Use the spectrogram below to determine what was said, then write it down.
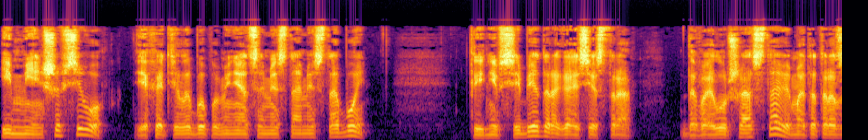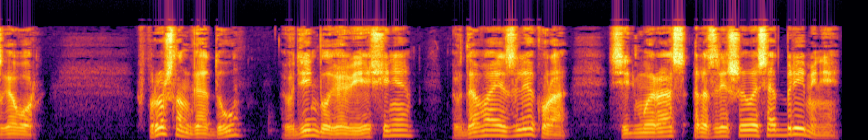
И меньше всего я хотела бы поменяться местами с тобой. Ты не в себе, дорогая сестра. Давай лучше оставим этот разговор. В прошлом году, в день Благовещения, вдова из Лекура седьмой раз разрешилась от бремени.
